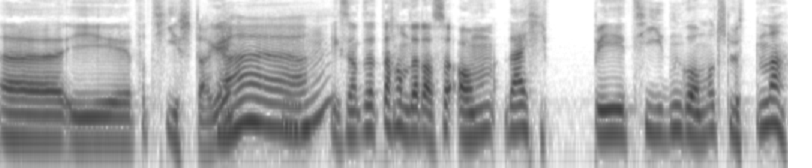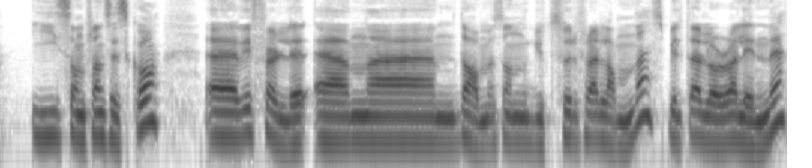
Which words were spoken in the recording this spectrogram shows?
eh, på tirsdager. Ja, ja, ja. Dette handler altså om Det er hippietiden går mot slutten da, i San Francisco. Eh, vi følger en eh, dame, sånn gudsord fra landet, spilt av Laura Linney.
